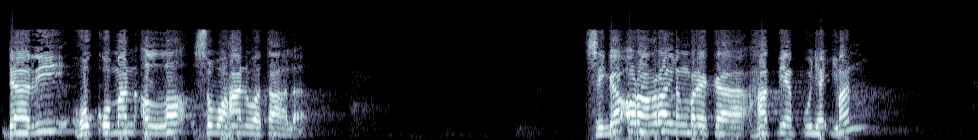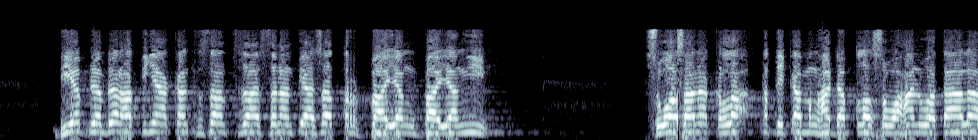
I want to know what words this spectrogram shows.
dari hukuman Allah Subhanahu wa taala. Sehingga orang-orang yang mereka hatinya punya iman, dia benar-benar hatinya akan senantiasa terbayang-bayangi suasana kelak ketika menghadap Allah Subhanahu wa taala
